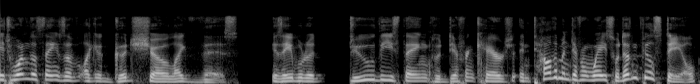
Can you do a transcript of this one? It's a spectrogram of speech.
it's one of those things of like a good show like this is able to do these things with different characters and tell them in different ways so it doesn't feel stale.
